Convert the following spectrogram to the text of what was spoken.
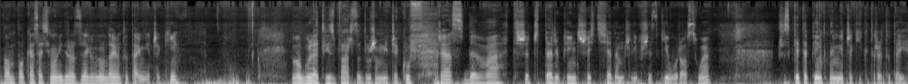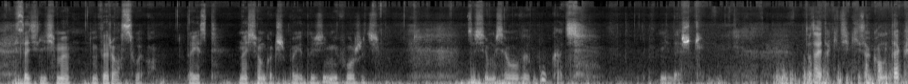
Wam pokazać, moi drodzy, jak wyglądają tutaj mieczyki. W ogóle tu jest bardzo dużo mieczyków. Raz, dwa, trzy, cztery, pięć, sześć, siedem, czyli wszystkie urosłe. Wszystkie te piękne mieczyki, które tutaj sadziliśmy, wyrosły. O, tutaj jest nasionko, trzeba je do ziemi włożyć. Co się musiało wypłukać. Nie deszcz. Tutaj taki dziki zakątek.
